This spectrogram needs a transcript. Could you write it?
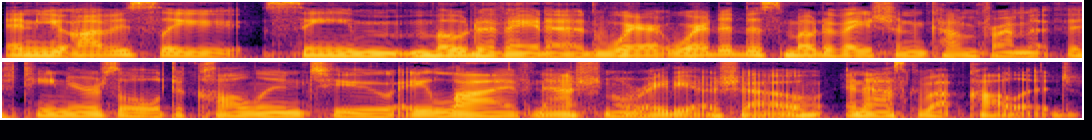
And you obviously seem motivated. Where where did this motivation come from at 15 years old to call into a live national radio show and ask about college?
